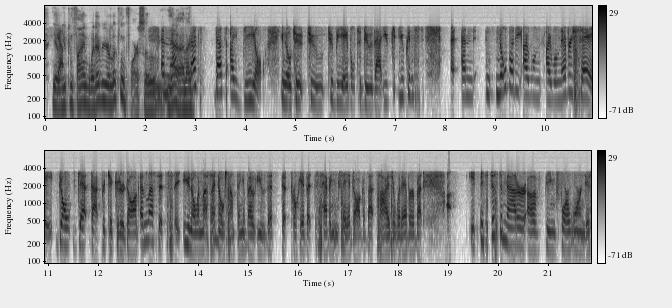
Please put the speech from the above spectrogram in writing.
you know, yeah. you can find whatever you're looking for. So, and yeah, and I, that's that's ideal. You know, to to to be able to do that. You you can. And nobody, I will, I will never say don't get that particular dog unless it's, you know, unless I know something about you that that prohibits having, say, a dog of that size or whatever. But uh, it, it's just a matter of being forewarned is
